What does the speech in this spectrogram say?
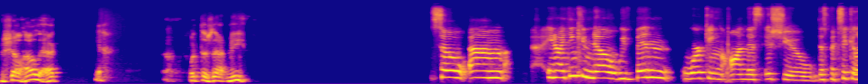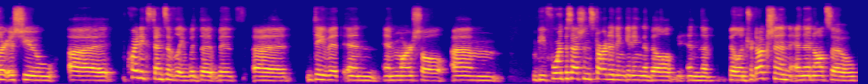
Michelle, how the heck? Yeah. What does that mean? So, um, you know, I think you know we've been working on this issue, this particular issue, uh, quite extensively with the with uh, David and and Marshall um, before the session started and getting the bill in the bill introduction, and then also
